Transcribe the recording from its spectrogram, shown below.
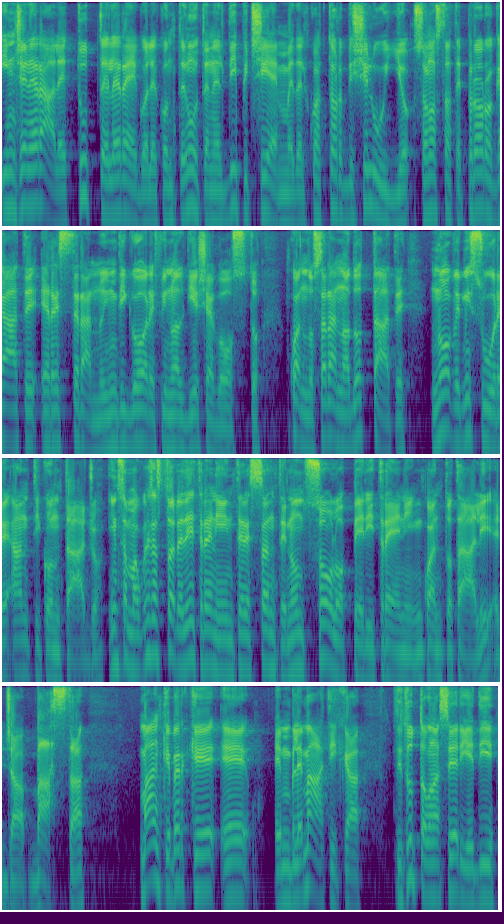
In generale tutte le regole contenute nel DPCM del 14 luglio sono state prorogate e resteranno in vigore fino al 10 agosto, quando saranno adottate nuove misure anticontagio. Insomma, questa storia dei treni è interessante non solo per i treni in quanto tali, e già basta, ma anche perché è emblematica di tutta una serie di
